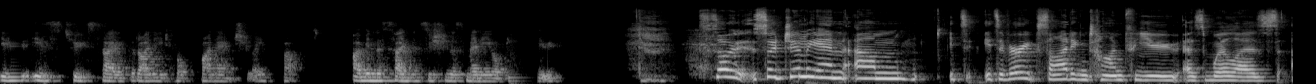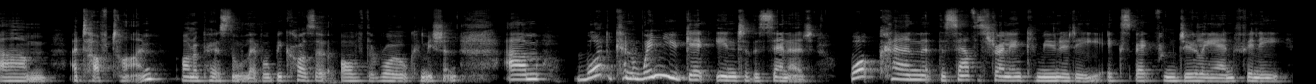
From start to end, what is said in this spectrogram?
is, is to say that I need help financially, but I'm in the same position as many of you. So, so Julie-Ann, um, it's it's a very exciting time for you as well as um, a tough time on a personal level because of, of the Royal Commission. Um, what can when you get into the Senate? What can the South Australian community expect from Julie-Ann Finney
